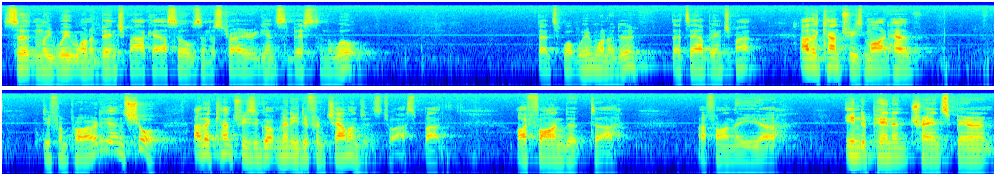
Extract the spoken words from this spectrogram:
Certainly, we want to benchmark ourselves in Australia against the best in the world. That's what we want to do. That's our benchmark. Other countries might have different priorities, and sure, other countries have got many different challenges to us, but I find that uh, I find the uh, independent, transparent,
